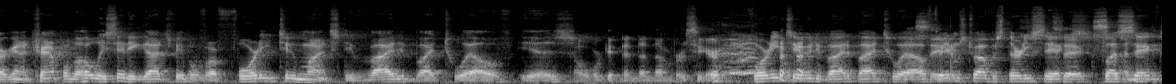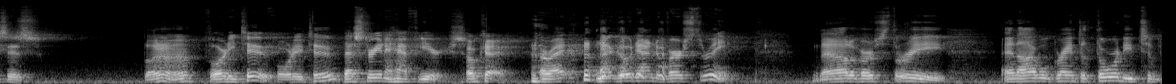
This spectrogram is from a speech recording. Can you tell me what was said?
are going to trample the holy city, God's people, for 42 months. Divided by 12 is. Oh, we're getting into numbers here. 42 divided by 12. Let's 3 times 12 is 36. Six, plus and then- 6 is I don't know. 42. 42? That's three and a half years. Okay. All right. now go down to verse 3. Now to verse 3. And I will grant authority to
